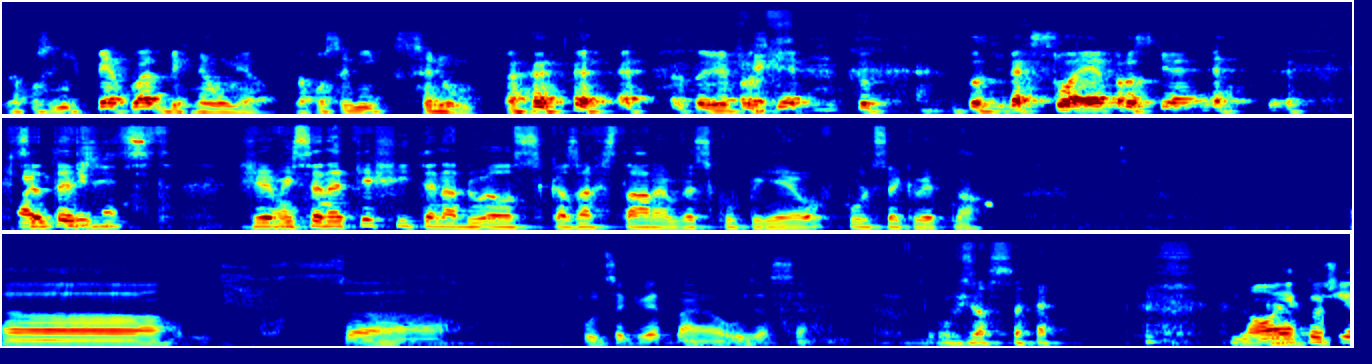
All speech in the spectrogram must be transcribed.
za posledních pět let bych neuměl, za posledních sedm, protože prostě to, to ti tak sleje prostě. Chcete říct, že vy se netěšíte na duel s Kazachstánem ve skupině, jo, v půlce května? Uh, v půlce května, jo, už zase. Už zase. No, jakože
